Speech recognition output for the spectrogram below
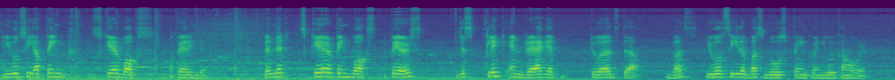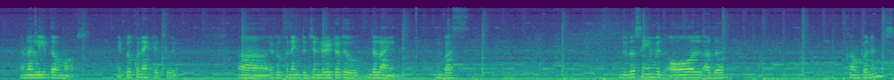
and you will see a pink scare box appearing there. When that scare pink box appears just click and drag it towards the bus. You will see the bus goes pink when you will come over it and then leave the mouse. It will connect it to it. Uh, it will connect the generator to the line the bus. Do the same with all other components.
